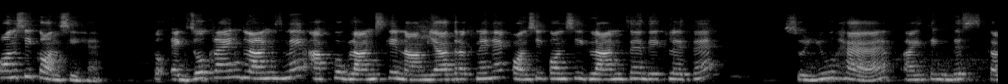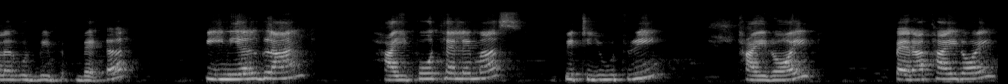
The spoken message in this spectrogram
कौन सी कौन सी है? तो एक्सोक्राइन ग्लैंड्स में आपको ग्लैंड्स के नाम याद रखने हैं। कौन सी कौन सी ग्लैंड्स हैं, देख लेते हैं। So you have, I think this color would be better, pineal gland, hypothalamus, pituitary, thyroid, parathyroid,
